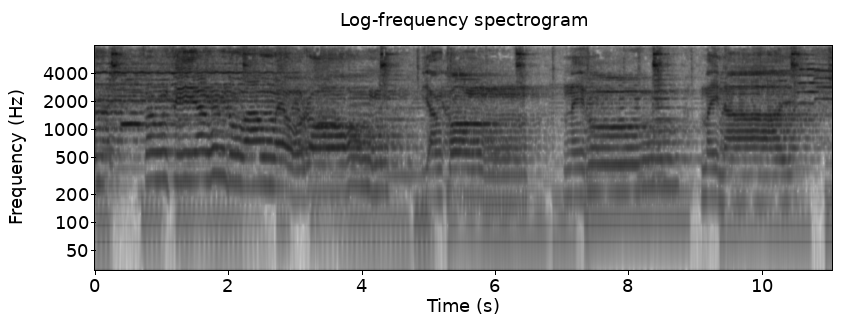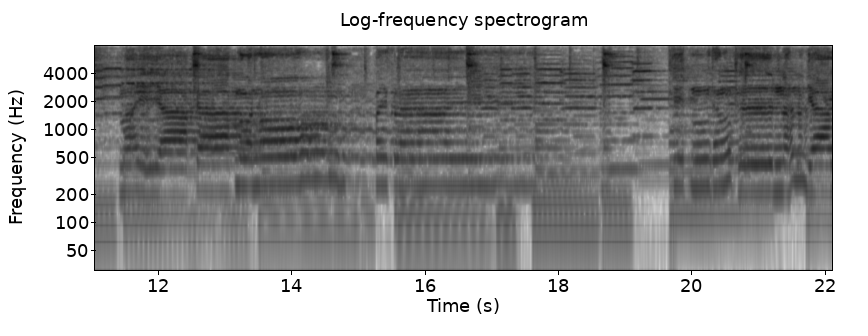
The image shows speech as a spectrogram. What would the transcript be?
ยฟังเสียงดูวาวแววร้องยังกองในหูไม่นาย ไม่อยากจากนวลน้อง คืนนั้นยัง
